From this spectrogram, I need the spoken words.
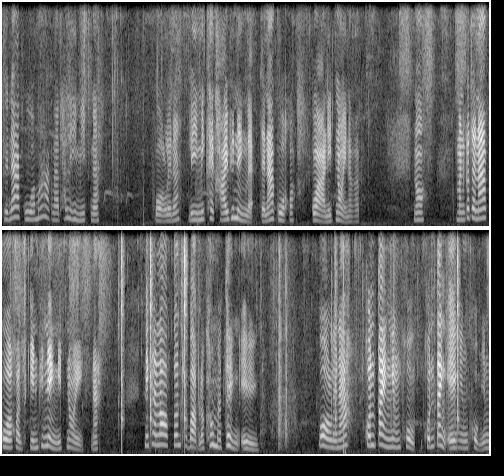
คือน่ากลัวมากนะ ถ้ารีมิกนะ บอกเลยนะรีมิกคล้ายๆพี่เน่งแหละ แต่น่ากลัวกว่านิดหน่อยนะครับ เนาะมันก็จะน่ากลัวกว่าสกินพี่เน่งนิดหน่อยนะ นี่แค่ลอกต้นฉบับแล้วเข้ามาแต่งเอง บอกเลยนะ คนแต่งอย่างผม คนแต่งเองอย่างผมยัง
